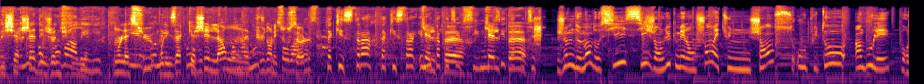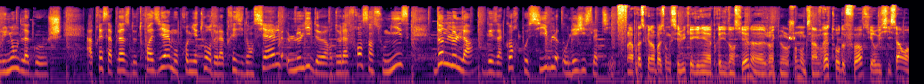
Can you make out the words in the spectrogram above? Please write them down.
Ils cherchaient des jeunes filles. On l'a su, on les a cachées là où on a pu dans les sous-sols. Quelle peur, quelle peur Je me demande aussi si Jean-Luc Mélenchon est une chance ou plutôt un boulet pour l'union de la gauche. Après sa place de troisième au premier tour de la présidentielle, le leader de la France insoumise donne le là des accords possibles aux législatives. On a presque l'impression que c'est lui qui a gagné la présidentielle, euh, Jean-Luc Mélenchon, donc c'est un vrai tour de force. Il réussit ça en,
